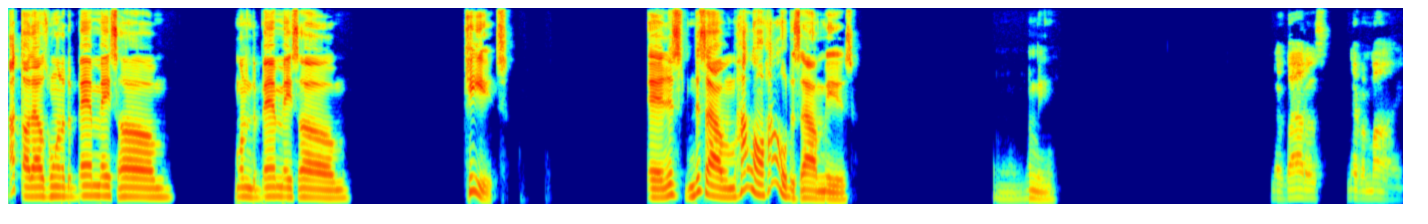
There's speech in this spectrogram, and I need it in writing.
I thought that was one of the bandmates um one of the bandmates um kids. And this this album, how long how old this album is? Mm, Let me Nirvana's Never Mind.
